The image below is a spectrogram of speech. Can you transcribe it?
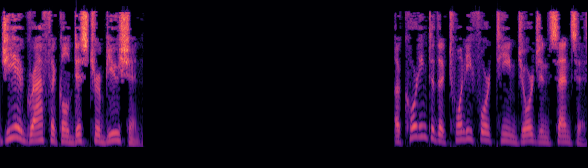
Geographical distribution According to the 2014 Georgian census,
